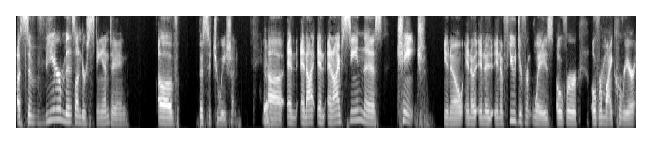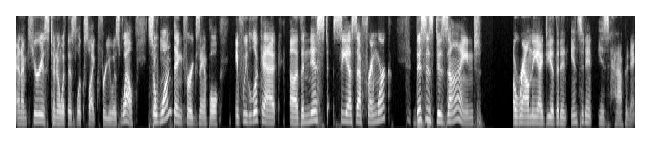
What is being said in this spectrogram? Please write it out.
a severe misunderstanding of the situation. Yeah. uh, and and i and, and i've seen this change you know in a, in a in a few different ways over over my career and i'm curious to know what this looks like for you as well so one thing for example if we look at uh, the NIST CSF framework, this mm-hmm. is designed around the idea that an incident is happening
